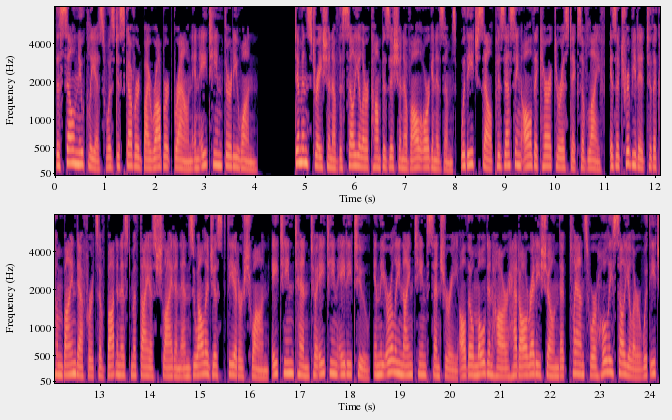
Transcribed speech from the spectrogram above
The cell nucleus was discovered by Robert Brown in 1831. Demonstration of the cellular composition of all organisms, with each cell possessing all the characteristics of life, is attributed to the combined efforts of botanist Matthias Schleiden and zoologist Theodor Schwann (1810–1882). In the early 19th century, although Moldenhawer had already shown that plants were wholly cellular with each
